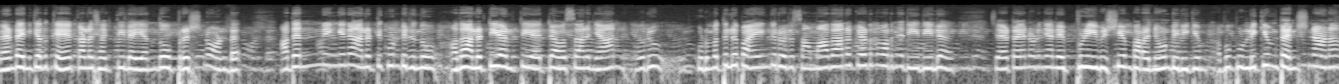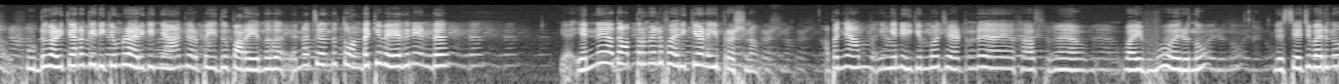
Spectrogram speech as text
വേണ്ട എനിക്കത് കേൾക്കാനുള്ള ശക്തിയില്ല. എന്തോ പ്രശ്നമുണ്ട്. അതെന്നെ ഇങ്ങനെ അലട്ടിക്കൊണ്ടിരുന്നു. അത് അലട്ടി അലട്ടി ഏറ്റവും അവസാനം ഞാൻ ഒരു കുടുംബത്തിൽ ഭയങ്കര ഒരു സമാധാനക്കേടെന്ന് പറഞ്ഞ രീതിയിൽ ചേട്ടായനോട് ഞാൻ എപ്പോഴും ഈ വിഷയം പറഞ്ഞുകൊണ്ടിരിക്കും. അപ്പോൾ പുള്ളിക്കും ടെൻഷനാണ്. ഫുഡ് കഴിക്കാനൊക്കെ ഇരിക്കുമ്പോഴായിരിക്കും ഞാൻ ചിലപ്പോൾ ഇത് പറയുന്നത്. എന്നുവെച്ചാൽ എന്റെ തൊണ്ടയ്ക്ക് വേദനയുണ്ട്. എന്നെ അത് അത്രമേൽ ഭരിക്കുകയാണ് ഈ പ്രശ്നം. അപ്പം ഞാൻ ഇങ്ങനെ ഇരിക്കുമ്പോൾ ചേട്ടന്റെ വൈഫ് വരുന്നു. ലിസ് ചേച്ചി വരുന്നു.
